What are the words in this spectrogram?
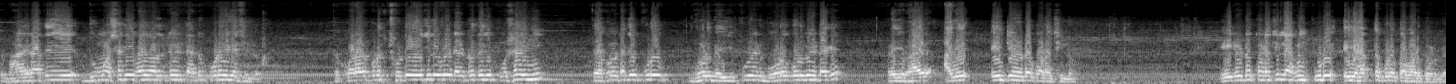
তো ভাই, রাতে দু মাস আগেই ভাই অলরেডি ট্যাটু করে গেছিল। তো করার পরে ছোট হয়েছিল বলে ট্যাটু থেকে পোষায়নি। তো এখন ওটাকে পুরো ভরবে এই পুরো বড় করবে এটাকে। আর এই ভাইয়ের আগে এই ট্যাটুটা করা ছিল। এই ট্যাটুটা করা ছিল, এখন পুরো এই হাতটা পুরো কভার করবে।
